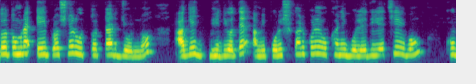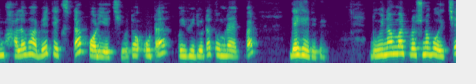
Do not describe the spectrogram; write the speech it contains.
তো তোমরা এই প্রশ্নের উত্তরটার জন্য আগে ভিডিওতে আমি পরিষ্কার করে ওখানে বলে দিয়েছি এবং খুব ভালোভাবে টেক্সটটা পড়িয়েছি। ওটা ওটা, ওই ভিডিওটা তোমরা একবার দেখে নেবে। দুই নম্বর প্রশ্ন বলছে,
